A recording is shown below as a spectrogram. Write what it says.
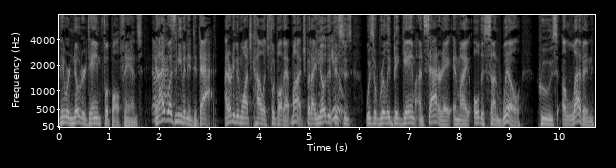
they were Notre Dame football fans, and I wasn't even into that. I don't even watch college football that much, but I know that this you. is was a really big game on Saturday, and my oldest son Will, who's 11,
